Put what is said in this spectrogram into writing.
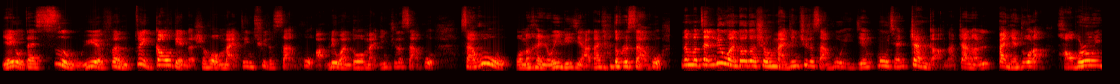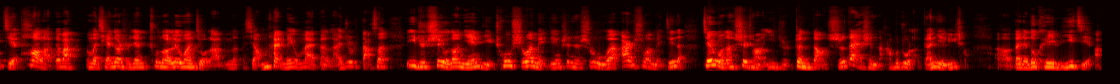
也有在四五月份最高点的时候买进去的散户啊，六万多买进去的散户。散户我们很容易理解啊，大家都是散户。那么在六万多的时候买进去的散户，已经目前站岗呢，站了半年多了，好不容易解套了，对吧？那么前段时间冲到六万九了，想卖没有卖，本来就是打算一直持有到年底，冲十万美金，甚至十五万、二十万美金的。结果呢，市场一直震荡，实在是拿不住了，赶紧离场啊！大家都可以理解啊。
